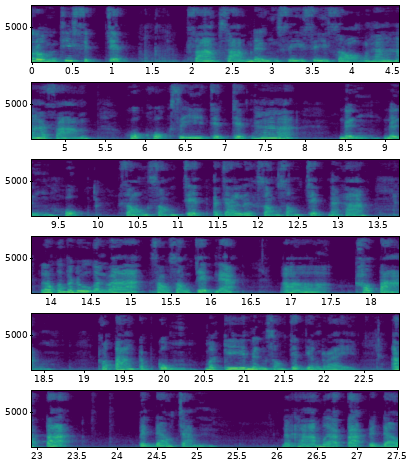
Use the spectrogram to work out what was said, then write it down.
กลุ่มที่สิบเจ็ดสามสามหนึ่งสี่สี่สองห้าห้าสามหกหกสี่เจ็ดเจ็ดห้าหนึ่งหนึ่งหกสองสองเจ็ดอาจารย์เลือกสองสองเจ็ดนะคะ เราก็มาดูกันว่าสองสองเจ็ดเนี่ยเเขาต่างเขาต่างกับกลุ่มเมื่อกี้หนึ่งสองเจ็ดอย่างไร อัตตะเป็นดาวจันทร์ นะคะ เมื่ออัตตะเป็นดาว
